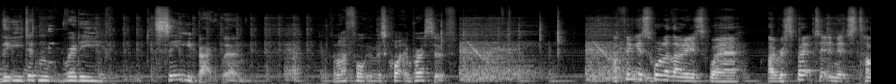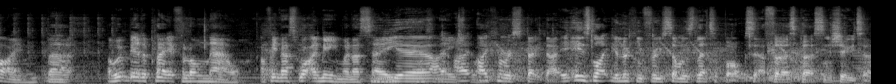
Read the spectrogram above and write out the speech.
that you didn't really see back then. And I thought it was quite impressive. I think it's one of those where I respect it in its time, but I wouldn't be able to play it for long now. I think that's what I mean when I say Yeah, I, I, I can respect that. It is like you're looking through someone's letterbox at a first-person shooter.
